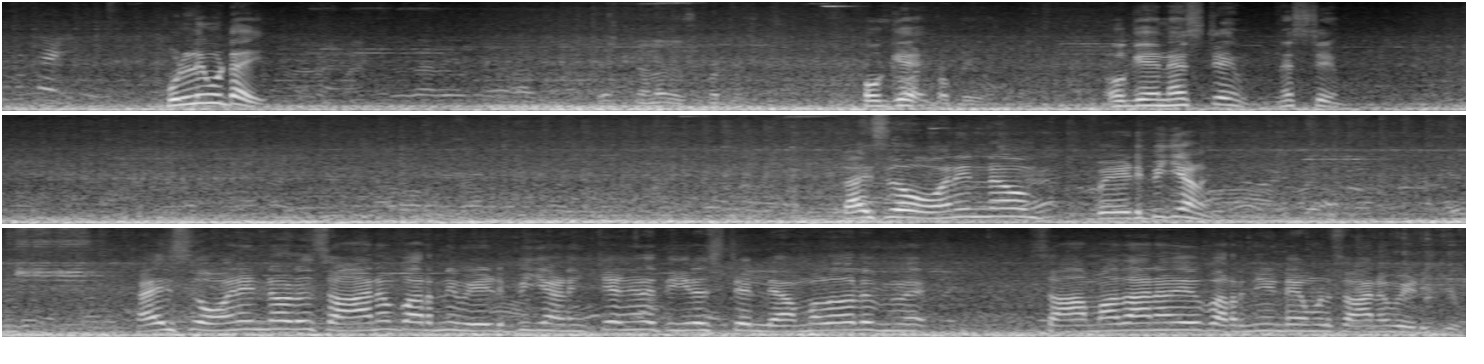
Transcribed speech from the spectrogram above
മുട്ടായി പുള്ളിമുട്ടായി okay okay next time next time ഓനെന്നെ പേടിപ്പിക്കുകയാണ് കൈസ് എന്നോട് സാധനം പറഞ്ഞ് മേടിപ്പിക്കുകയാണ് എനിക്ക് അങ്ങനെ തീരെ ഇഷ്ടമില്ല. നമ്മളോട് സമാധാനമായി പറഞ്ഞിട്ടുണ്ടെങ്കിൽ നമ്മൾ സാധനം മേടിക്കും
